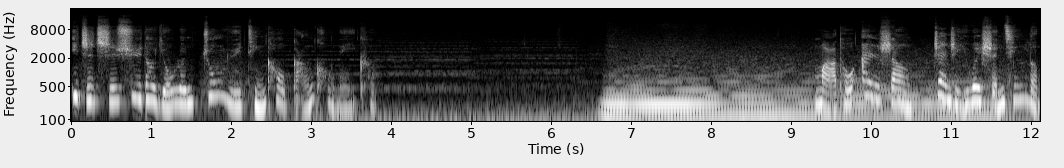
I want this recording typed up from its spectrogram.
一直持续到游轮终于停靠港口那一刻。码头岸上站着一位神情冷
